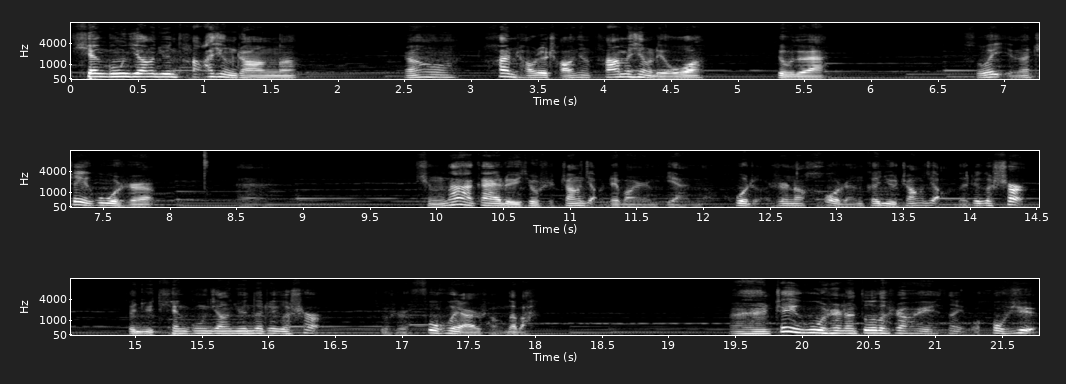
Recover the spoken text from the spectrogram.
天公将军他姓张啊。然后汉朝这朝廷他们姓刘啊，对不对？所以呢，这故事。挺大概率就是张角这帮人编的，或者是呢后人根据张角的这个事儿，根据天公将军的这个事儿，就是附会而成的吧。嗯，这故事呢多多少少也算有个后续。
